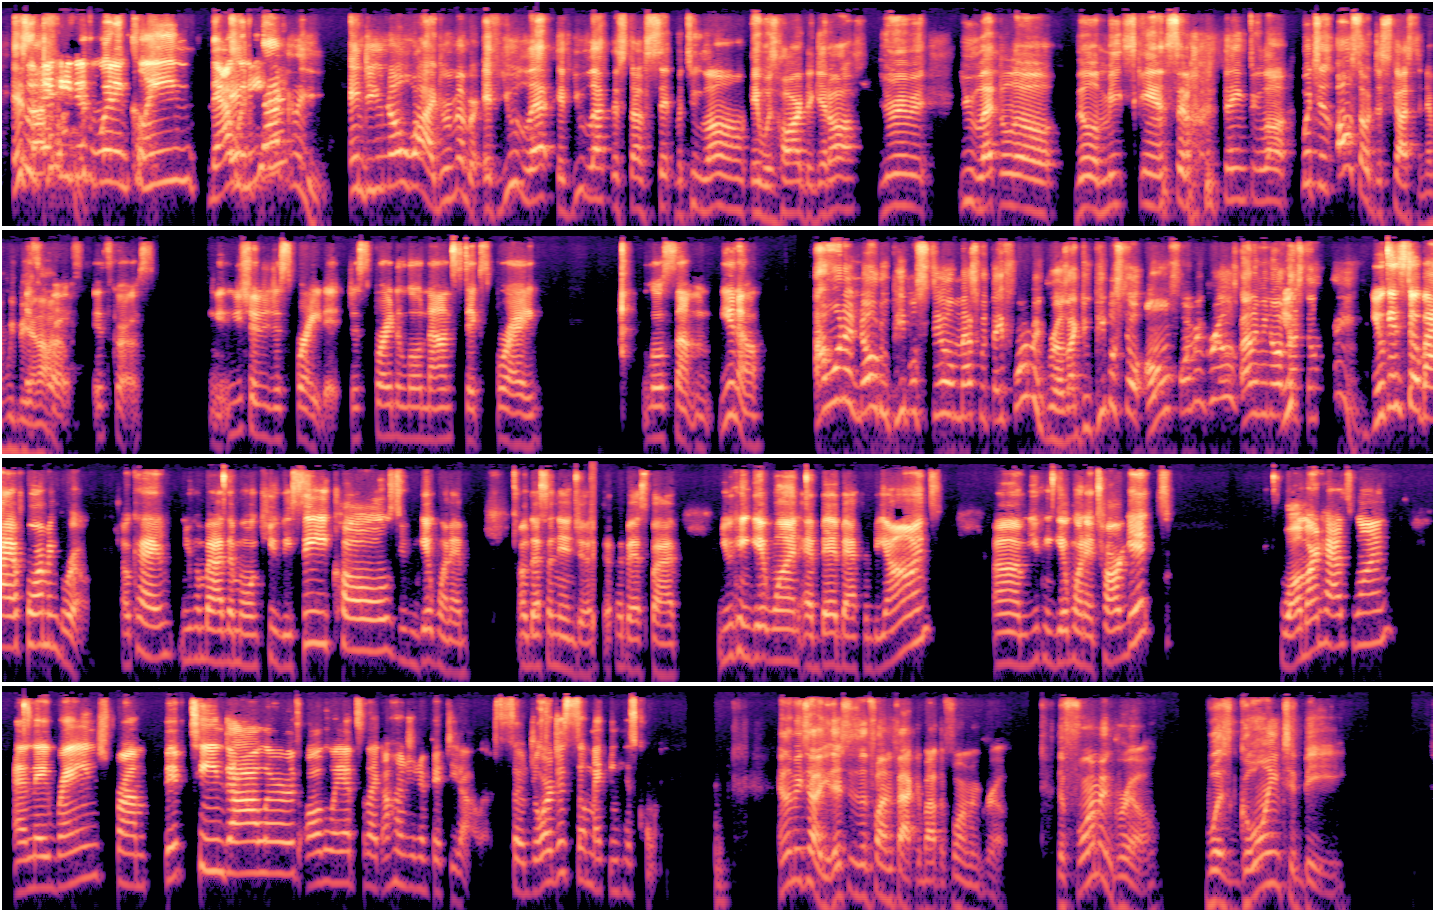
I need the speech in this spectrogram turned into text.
it's so not then funny. he just wouldn't clean that exactly. one exactly and do you know why? Do you remember if you let if you left the stuff sit for too long, it was hard to get off. You remember you let the little the little meat skin sit on the thing too long, which is also disgusting if we being it's honest. Gross. It's gross. You should have just sprayed it. Just sprayed a little non-stick spray, a little something, you know. I want to know: Do people still mess with their Foreman grills? Like, do people still own Foreman grills? I don't even know if you, that's still a thing. You can still buy a Foreman grill. Okay, you can buy them on QVC, Kohl's. You can get one at Oh, that's a Ninja. That's a Best Buy. You can get one at Bed Bath and Beyond. Um, you can get one at Target. Walmart has one, and they range from fifteen dollars all the way up to like one hundred and fifty dollars. So George is still making his coin. And let me tell you, this is a fun fact about the Foreman Grill. The Foreman Grill was going to be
